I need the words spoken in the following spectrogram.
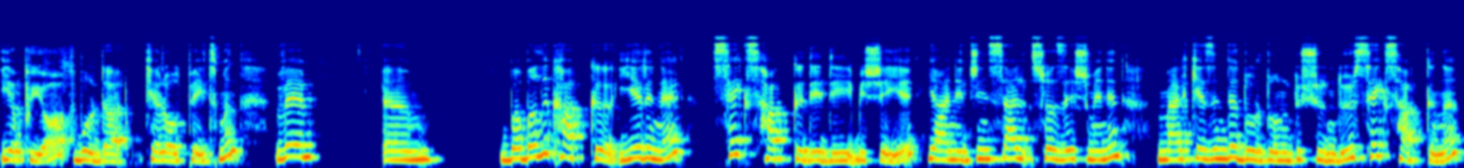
yapıyor burada Carol Pateman ve e, babalık hakkı yerine seks hakkı dediği bir şeyi yani cinsel sözleşmenin merkezinde durduğunu düşündüğü seks hakkını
